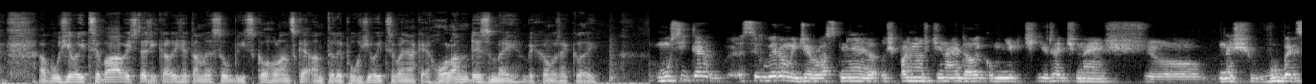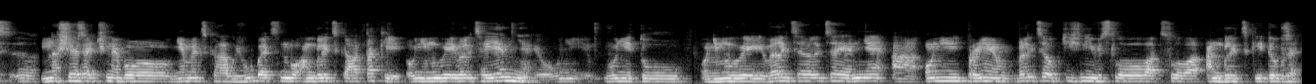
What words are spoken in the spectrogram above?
A používají třeba, vy jste říkali, že tam jsou blízko holandské Antily, používají třeba nějaké holandizmy, bychom řekli musíte si uvědomit, že vlastně španělština je daleko měkčí řeč než, eh, než vůbec eh, naše řeč, nebo německá už vůbec, nebo anglická taky. Oni mluví velice jemně, jo? Oni, oni, tu, oni mluví velice, velice jemně a oni pro ně velice obtížný vyslovovat slova anglicky dobře.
